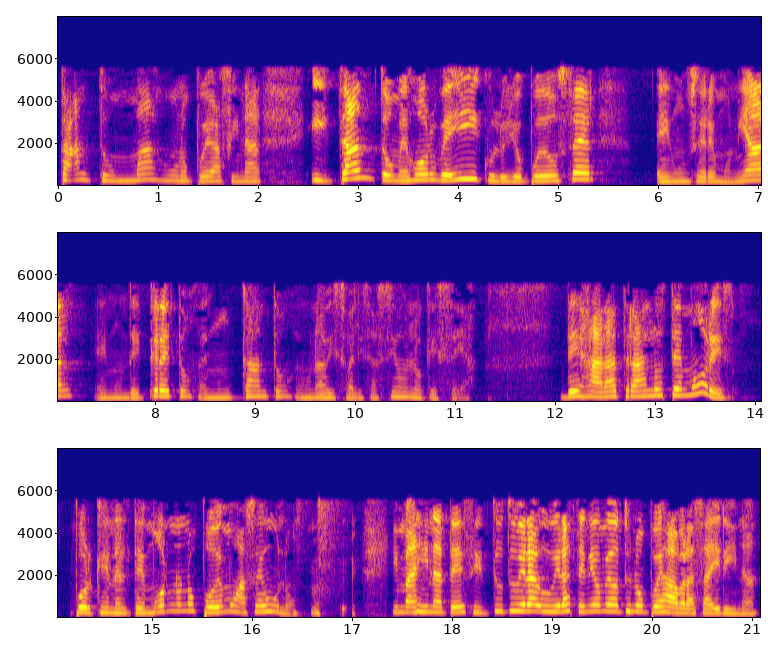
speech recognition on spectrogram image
tanto más uno puede afinar y tanto mejor vehículo yo puedo ser en un ceremonial, en un decreto, en un canto, en una visualización, lo que sea. Dejar atrás los temores, porque en el temor no nos podemos hacer uno. Imagínate, si tú tuvieras, hubieras tenido miedo, tú no puedes abrazar a Irina,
